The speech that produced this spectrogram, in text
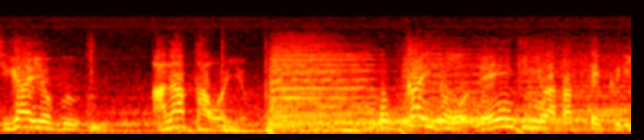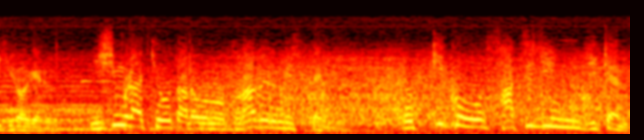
血が呼ぶあなたを呼ぶ。北海道全域にわたって繰り広げる西村京太郎のトラベルミステリー。北紀行殺人事件。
